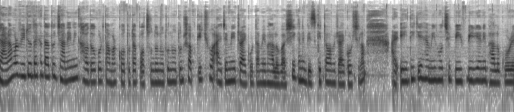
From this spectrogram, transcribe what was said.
যারা আমার ভিডিও দেখে তারা তো জানেনি খাওয়া দাওয়া করতে আমার কতটা পছন্দ। নতুন নতুন সব কিছু আইটেমই ট্রাই করতে আমি ভালোবাসি। এখানে বিস্কিটটাও আমি ট্রাই করছিলাম। আর এইদিকে আমি হচ্ছে বিফ বিরিয়ানি ভালো করে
